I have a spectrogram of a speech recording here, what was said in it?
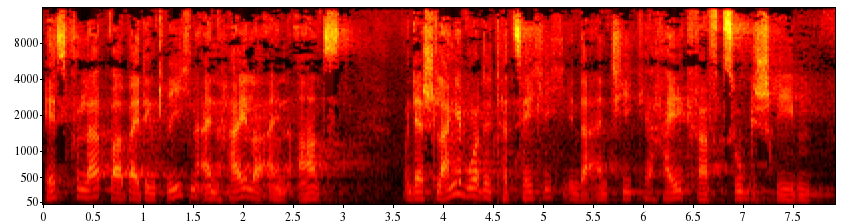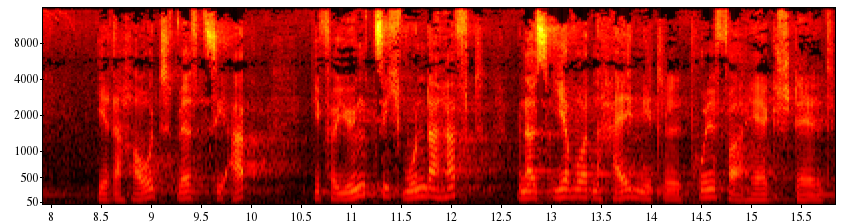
Eskulap war bei den Griechen ein Heiler, ein Arzt. Und der Schlange wurde tatsächlich in der Antike Heilkraft zugeschrieben. Ihre Haut wirft sie ab, die verjüngt sich wunderhaft und aus ihr wurden Heilmittel, Pulver hergestellt.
